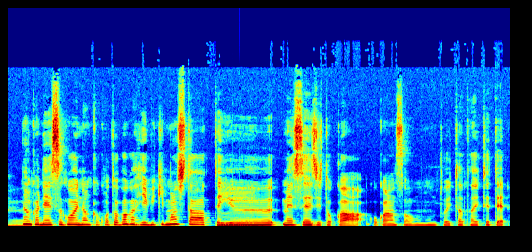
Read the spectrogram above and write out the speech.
ねなんかね、すごいなんか言葉が響きましたっていうメッセージとかご感想も本当いただいてて、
